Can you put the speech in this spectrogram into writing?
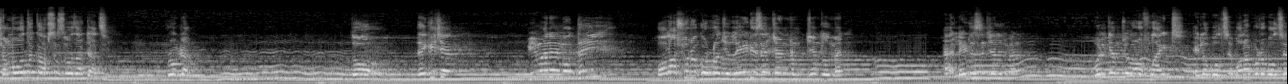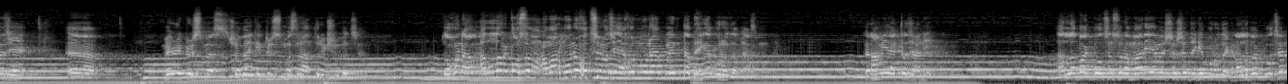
সম্ভবত কক্সেস বাজার যাচ্ছি। প্রোগ্রাম তো দেখি বিমানের মধ্যেই বলা শুরু করল যে লেডিস এন্ড জেন্টলম্যান হ্যাঁ ladies and gentleman welcome to our flight এগুলো বলছে, বলার পরে বলছে যে মেরি ক্রিসমাস সবাইকে ক্রিসমাসের আন্তরিক শুভেচ্ছা। তখন আল্লাহর কসম আমার মনে হচ্ছিল যে এখন মনে হয় প্লেনটা ভেঙে পড়ে যাবে কারণ আমি একটা জানি। আল্লাহ পাক বলছেন সূরা মারিয়ামের শেষের দিকে পড়ে দেখেন। আল্লাহ পাক বলছেন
